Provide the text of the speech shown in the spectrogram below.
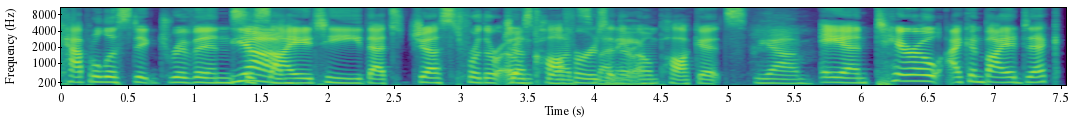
capitalistic driven Yeah. society that's just for their own Just wants coffers and their own pockets. Yeah. And tarot, I can buy a deck,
